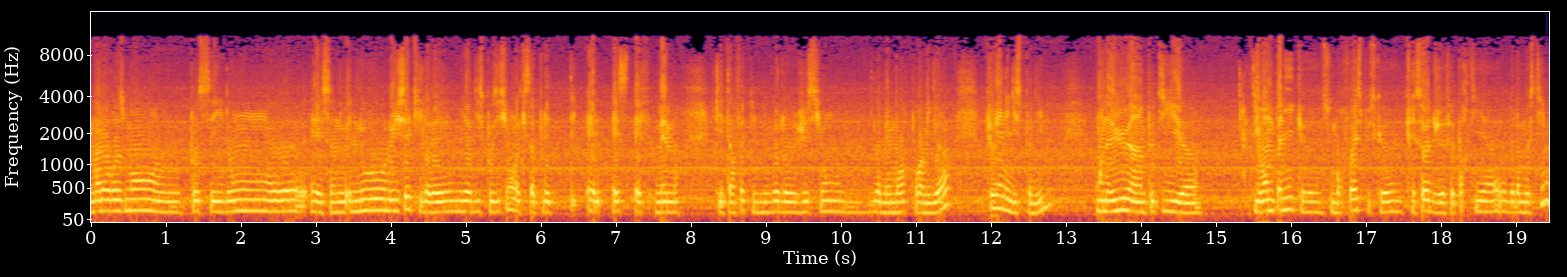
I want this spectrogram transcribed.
Malheureusement, euh, Poséidon euh, et c'est un nouveau logiciel qu'il avait mis à disposition qui s'appelait TLSF même, qui était en fait une nouvelle gestion de la mémoire pour Amiga. Plus rien n'est disponible. On a eu un petit qui de panique euh, sous MorphOS puisque Chris Hodge fait partie euh, de la Mostim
